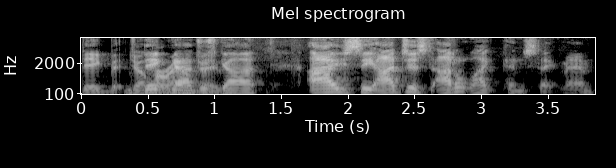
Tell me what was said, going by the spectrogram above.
Big big around, Badgers baby. guy. I see. I just I don't like Penn State, man.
